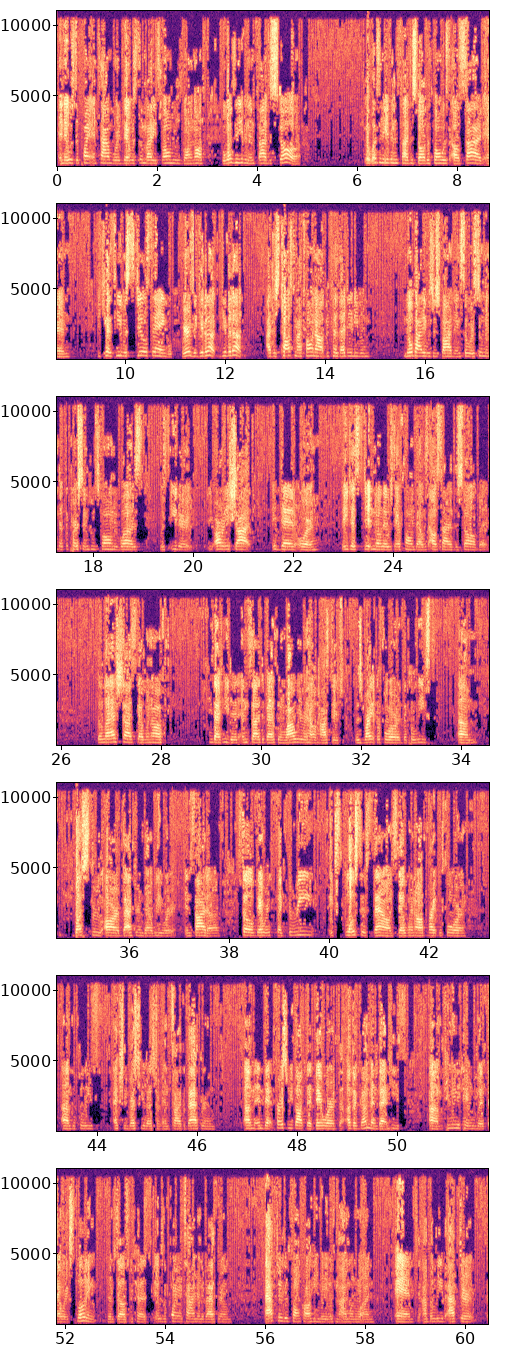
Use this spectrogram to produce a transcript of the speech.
And there was a point in time where there was somebody's phone who was going off. It wasn't even inside the It wasn't even inside the stall. The phone was outside. And because he was still saying, Where is it? Give it up. Give it up. I just tossed my phone out because I didn't even, nobody was responding. So we're assuming that the person whose phone it was was either already shot, and dead, or they just didn't know there was their phone that was outside of the stall. But the last shots that went off that he did inside the bathroom while we were held hostage was right before the police um, bust through our bathroom that we were inside of. So there were like three explosive sounds that went off right before um, the police actually rescued us from inside the bathroom. Um, and at first we thought that they were the other gunmen that he's um, communicating with that were exploding themselves because it was a point in time in the bathroom after the phone call he made with 911 and I believe after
